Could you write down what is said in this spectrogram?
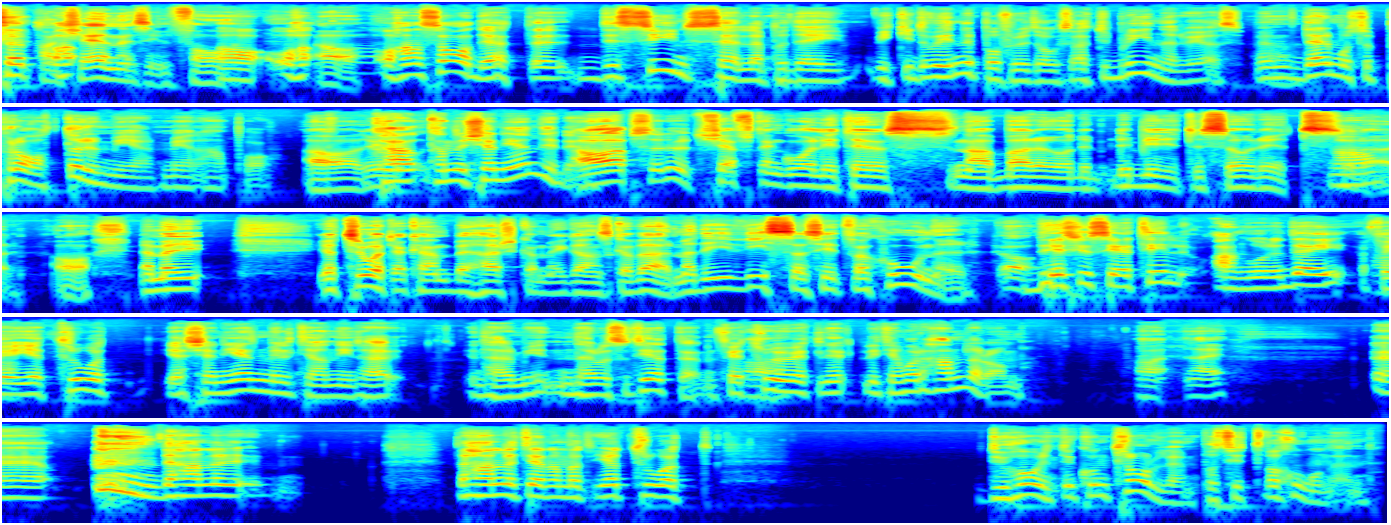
Att, han känner sin far. ja, och, Ja. och han sa det att eh, det syns sällan på dig, vilket du var inne på förut också, att du blir nervös. Men Ja. däremot så pratar du mer, menar han på. Ja. Kan, kan du känna igen dig i det? ja, absolut. Käften går lite snabbare och det, det blir lite surrigt. Sådär. Ja. Nej, men jag tror att jag kan behärska mig ganska väl, men det är i vissa situationer. Det jag skulle säga till angående dig, för Ja. jag, tror att jag känner igen mig lite grann i, det här, den här nervositeten. För jag Ja. tror jag vet lite, grann vad det handlar om. Ja, nej. Eh, det, handlar, det handlar lite grann om att jag tror att du har inte kontrollen på situationen.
